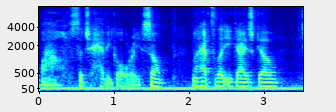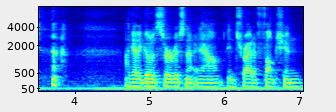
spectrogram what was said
Wow, such a heavy glory. So I'm to have to let you guys go. I got to go to service right now and try to function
